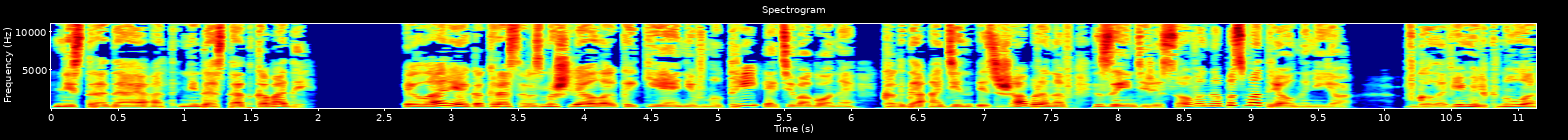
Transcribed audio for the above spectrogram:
не страдая от недостатка воды. Элария как раз размышляла, какие они внутри, эти вагоны, когда один из жабранов заинтересованно посмотрел на нее. В голове мелькнуло,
